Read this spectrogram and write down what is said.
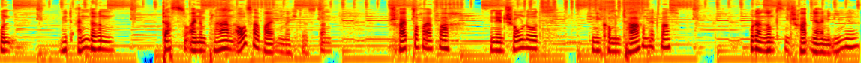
und mit anderen das zu einem Plan ausarbeiten möchtest, dann schreib doch einfach in den Show Notes in den Kommentaren etwas. Oder ansonsten schreib mir eine E-Mail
